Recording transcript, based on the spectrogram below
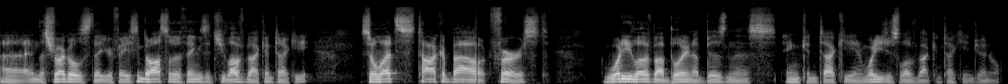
uh, and the struggles that you're facing, but also the things that you love about Kentucky. So let's talk about first. What do you love about building a business in Kentucky, and what do you just love about Kentucky in general?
